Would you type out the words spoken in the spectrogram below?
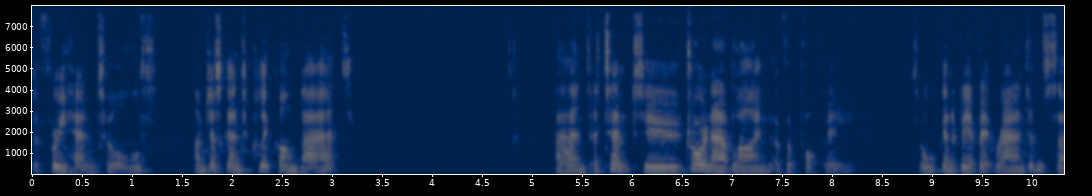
the freehand tools, I'm just going to click on that and attempt to draw an outline of a poppy. It's all going to be a bit random, so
